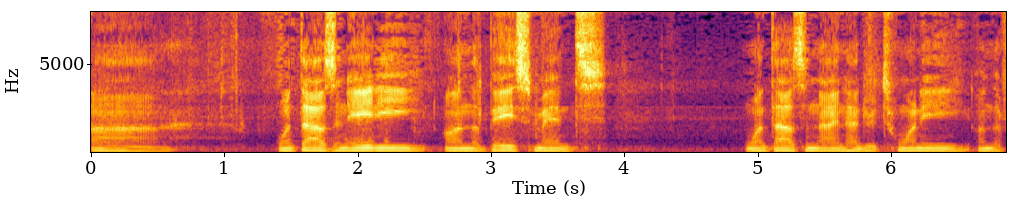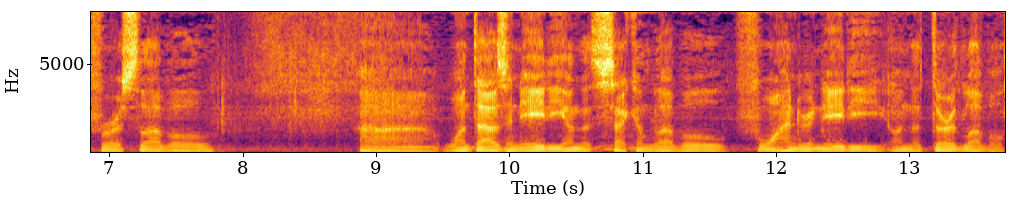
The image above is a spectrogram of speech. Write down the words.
uh, 1,080 on the basement, 1,920 on the first level, 1,080 on the second level, 480 on the third level.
